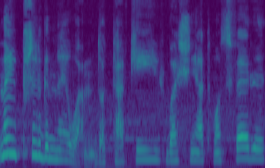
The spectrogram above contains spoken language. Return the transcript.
no i przylgnęłam do takiej właśnie atmosfery.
